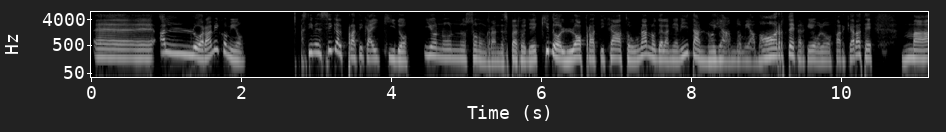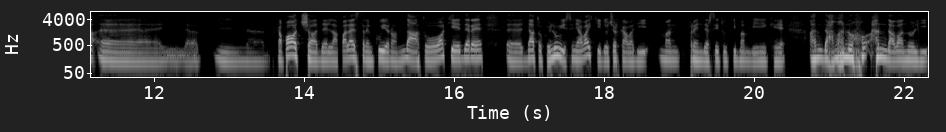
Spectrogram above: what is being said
Eh, allora, amico mio, Steven Seagal pratica Aikido. Io non sono un grande esperto di Aikido, l'ho praticato un anno della mia vita annoiandomi a morte perché io volevo fare karate, ma eh, il, il, capoccia della palestra in cui ero andato a chiedere, eh, dato che lui insegnava Aikido, cercava di man- prendersi tutti i bambini che andavano, andavano lì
